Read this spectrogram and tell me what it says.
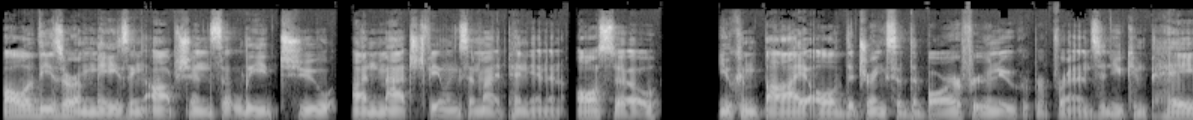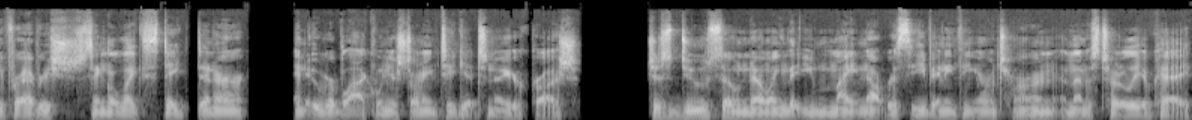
All of these are amazing options that lead to unmatched feelings, in my opinion. And also, you can buy all of the drinks at the bar for your new group of friends, and you can pay for every single like steak dinner and Uber Black when you're starting to get to know your crush. Just do so knowing that you might not receive anything in return, and that is totally okay.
